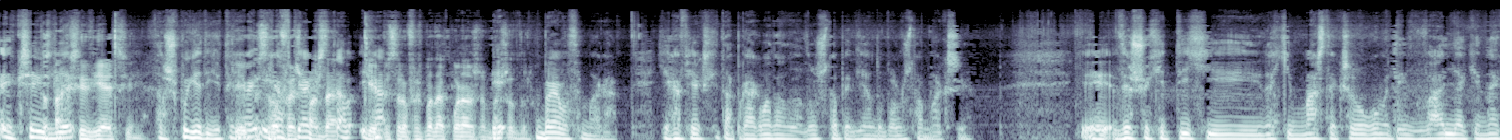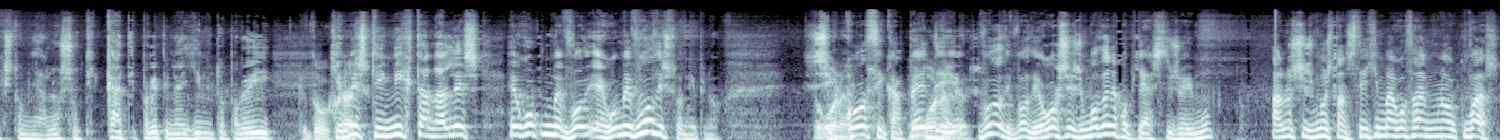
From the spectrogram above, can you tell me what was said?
Ε, ξέρεις, Τα λέ- ταξίδια έτσι είναι. Θα σου πω γιατί. γιατί Και οι είχα- είχα επιστροφέ φτιάξει πάντα, τα- και οι είχα- επιστροφές πάντα κουράζουν Ε, περισσότερο. μπράβο, Θεμαρά. Και είχα φτιάξει και τα πράγματα να τα δώσω στα παιδιά να το βάλουν στα μάξι. Ε, δεν σου έχει τύχει να κοιμάστε, ξέρω εγώ, με τη βάλια και να έχεις στο μυαλό σου ότι κάτι πρέπει να γίνει το πρωί. Και το Και, χάσει. μέσα στη νύχτα να λες: Εγώ που με βόδι, εγώ με βόδι στον ύπνο. Εγώ να- Σηκώθηκα εγώ να πέντε. δεις. Βόδι, βόδι. Εγώ σεισμό δεν έχω πιάσει στη ζωή μου. Αν ο σεισμός ήταν στοίχημα, εγώ θα ήμουν ο κουβάς.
